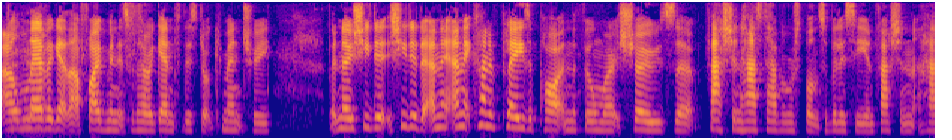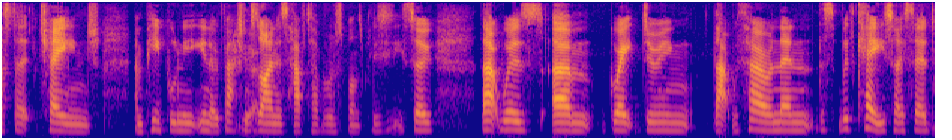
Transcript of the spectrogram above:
I'll yeah. never get that five minutes with her again for this documentary but no, she did. She did it, and it, and it kind of plays a part in the film where it shows that fashion has to have a responsibility, and fashion has to change, and people need, you know, fashion designers have to have a responsibility. So that was um, great doing that with her, and then this, with Kate, I said,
